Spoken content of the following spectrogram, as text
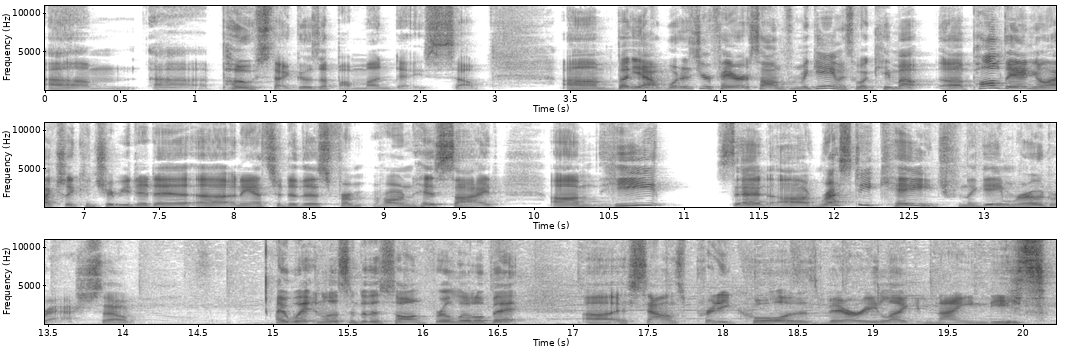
um, uh, post that goes up on Mondays. So, um, but yeah, what is your favorite song from a game? Is what came up. Uh, Paul Daniel actually contributed a, uh, an answer to this from from his side. Um, he said uh, Rusty Cage from the game Road Rash. So I went and listened to the song for a little bit. Uh, it sounds pretty cool. It's very like '90s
